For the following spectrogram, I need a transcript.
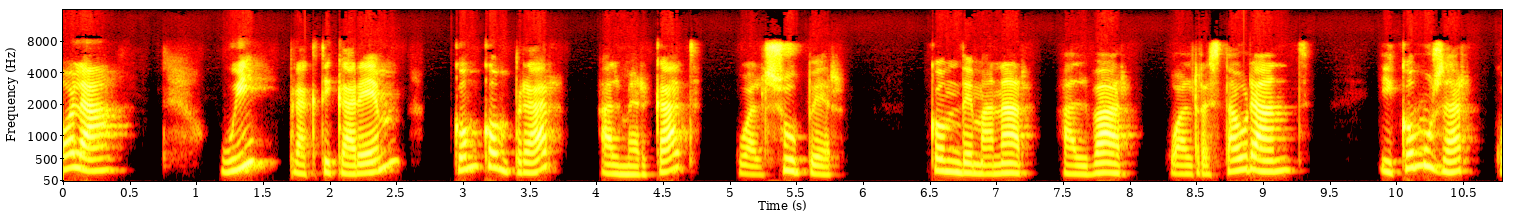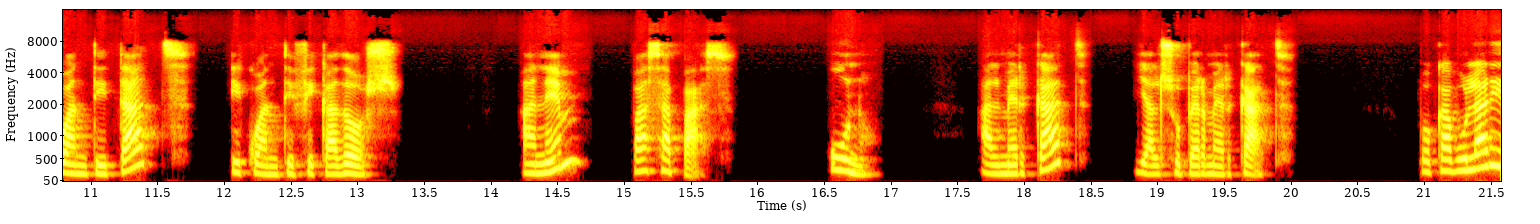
Hola! Avui practicarem com comprar al mercat o al súper, com demanar al bar o al restaurant i com usar quantitats i quantificadors. Anem pas a pas. 1. Al mercat i al supermercat. Vocabulari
